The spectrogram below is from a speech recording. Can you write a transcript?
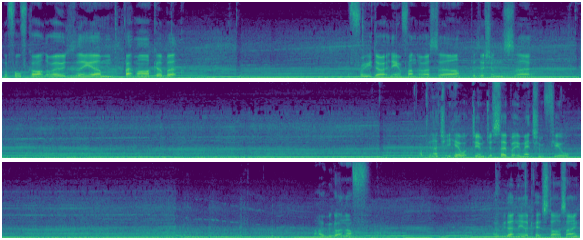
The fourth car on the road is the um, back marker, but three directly in front of us are positions. So. I didn't actually hear what Jim just said, but he mentioned fuel. I hope we've got enough. I hope we don't need a pit stop or something.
